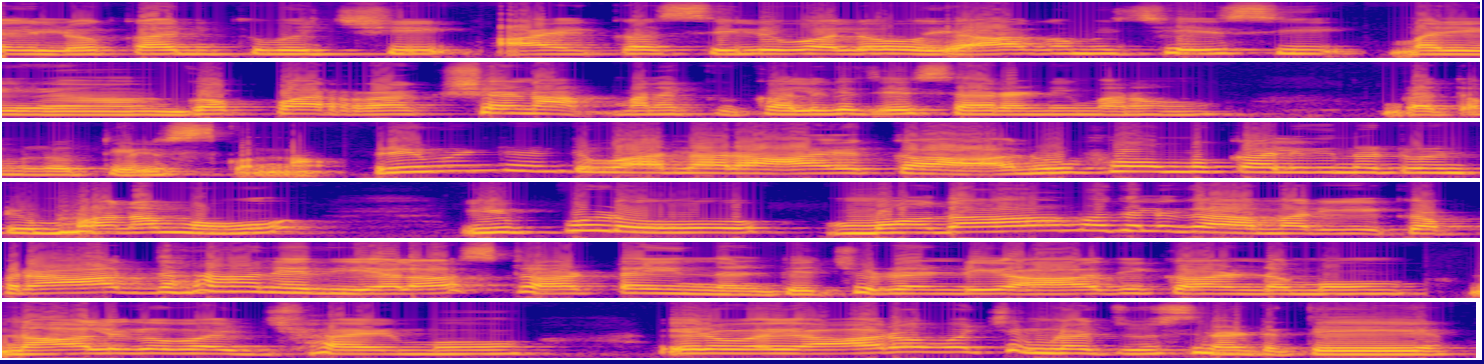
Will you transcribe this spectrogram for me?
ఈ లోకానికి వచ్చి ఆ యొక్క సిలువలో యాగము చేసి మరి గొప్ప రక్షణ మనకు కలుగజేశారని మనం గతంలో తెలుసుకున్నాం. ఏమిటంటే వాళ్ళ ఆ యొక్క అనుభవము కలిగినటువంటి మనము ఇప్పుడు మొదలుగా మరి ఇక ప్రార్థన అనేది ఎలా స్టార్ట్ అయిందంటే చూడండి ఆది కాండము నాలుగవ అధ్యాయము ఇరవై ఆరో వచనంలో చూసినట్టయితే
